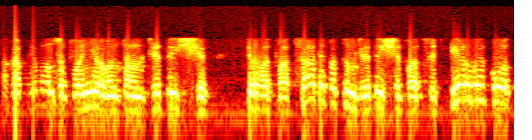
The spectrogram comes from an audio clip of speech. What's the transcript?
а капремонт запланирован там на 2020, потом 2021 год,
